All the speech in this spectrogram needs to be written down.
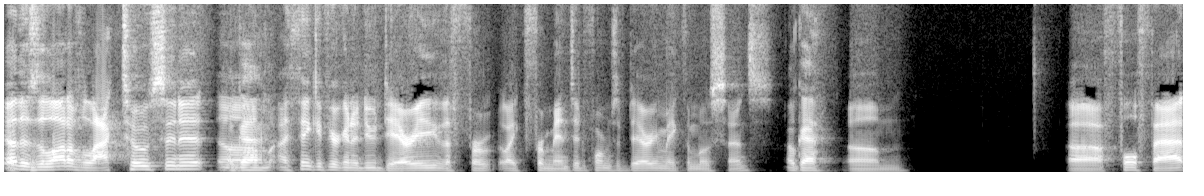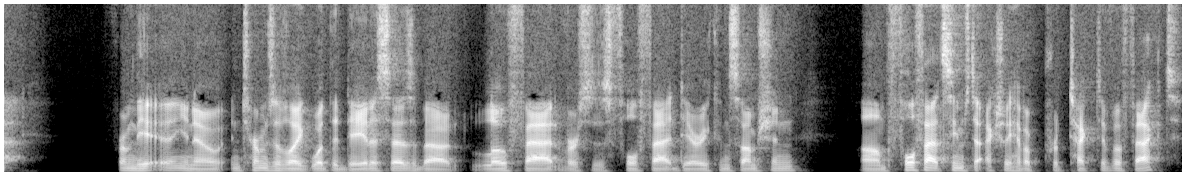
Yeah, there's a lot of lactose in it. Um, Okay. I think if you're going to do dairy, the fer- like fermented forms of dairy make the most sense. Okay. Um, uh, full fat from the you know in terms of like what the data says about low fat versus full fat dairy consumption. Um, full fat seems to actually have a protective effect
